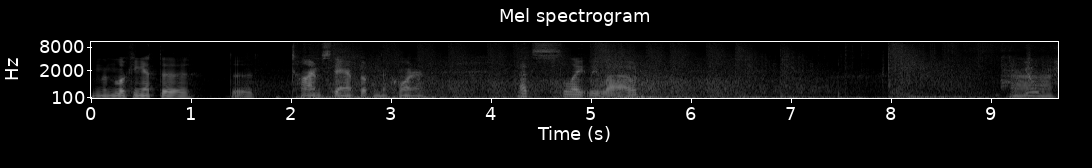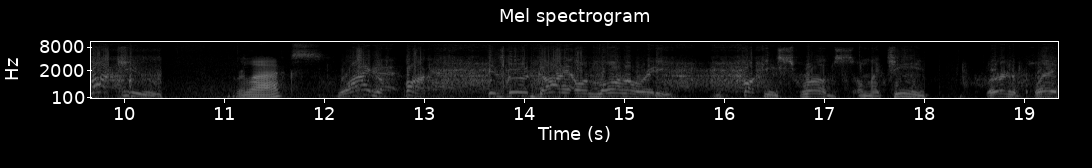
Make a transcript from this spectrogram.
And then looking at the the timestamp up in the corner. That's slightly loud. Uh, Yo, fuck you! Relax. Why the fuck is there a guy on long already? You fucking scrubs on my team. Learn to play.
